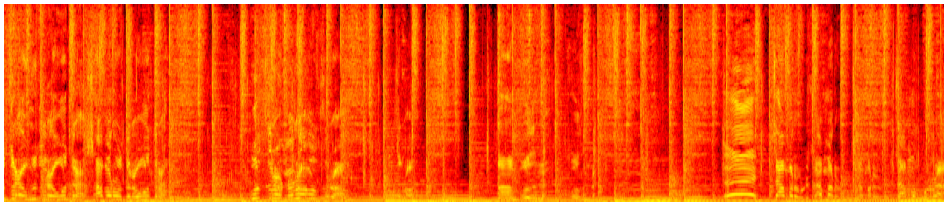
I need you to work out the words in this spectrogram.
ஊத்துற ஊத்துற ஊத்துற சாப்பாடு ஊத்துற ஊத்துற ஊத்துற நல்லா ஊத்துற ஊத்துற ஆ போதுங்க போதுங்க. ஏய் சாம்பார் கொடு சாம்பார் கொடு சாம்பார் கொடு சாம்பார் கொடுறா.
